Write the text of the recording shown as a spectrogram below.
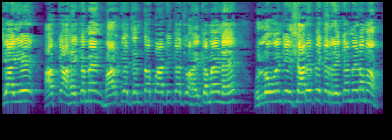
क्या ये आपका हाईकमांड, भारतीय जनता पार्टी का जो हाईकमांड है, उन लोगों के इशारे पे कर रहे क्या मैडम आप?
